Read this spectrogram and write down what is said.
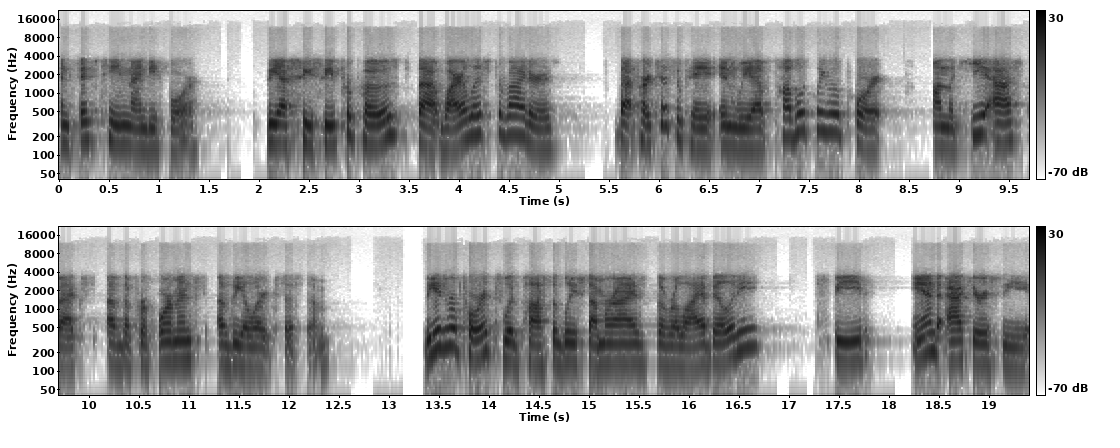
and 1594. The FCC proposed that wireless providers that participate in WEA publicly report on the key aspects of the performance of the alert system. These reports would possibly summarize the reliability speed, and accuracy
